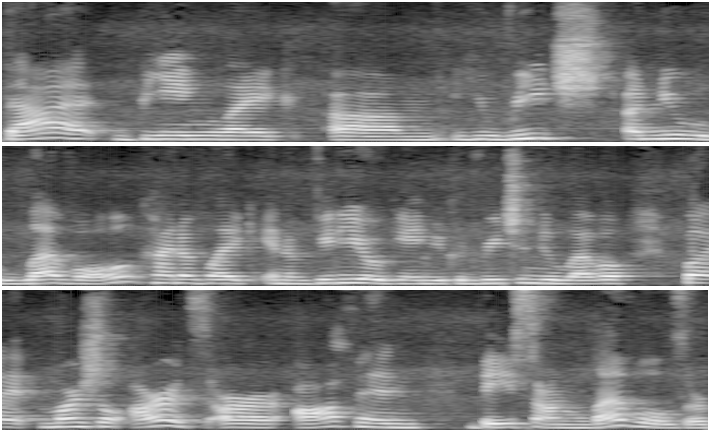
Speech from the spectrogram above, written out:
that being like um, you reach a new level, kind of like in a video game, you could reach a new level. But martial arts are often based on levels or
